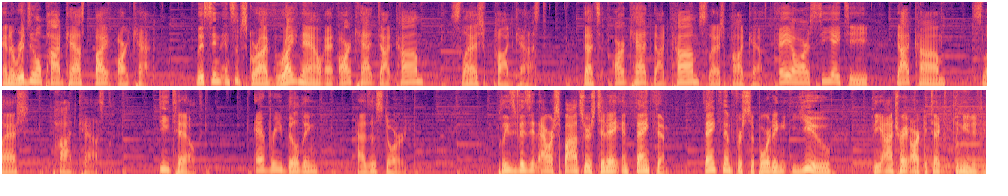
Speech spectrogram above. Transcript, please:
an original podcast by ARCAT. Listen and subscribe right now at arcat.com slash podcast. That's arcat.com slash podcast. A-R-C-A-T dot com slash podcast. Detailed. Every building has a story. Please visit our sponsors today and thank them. Thank them for supporting you the EntreArchitect community.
